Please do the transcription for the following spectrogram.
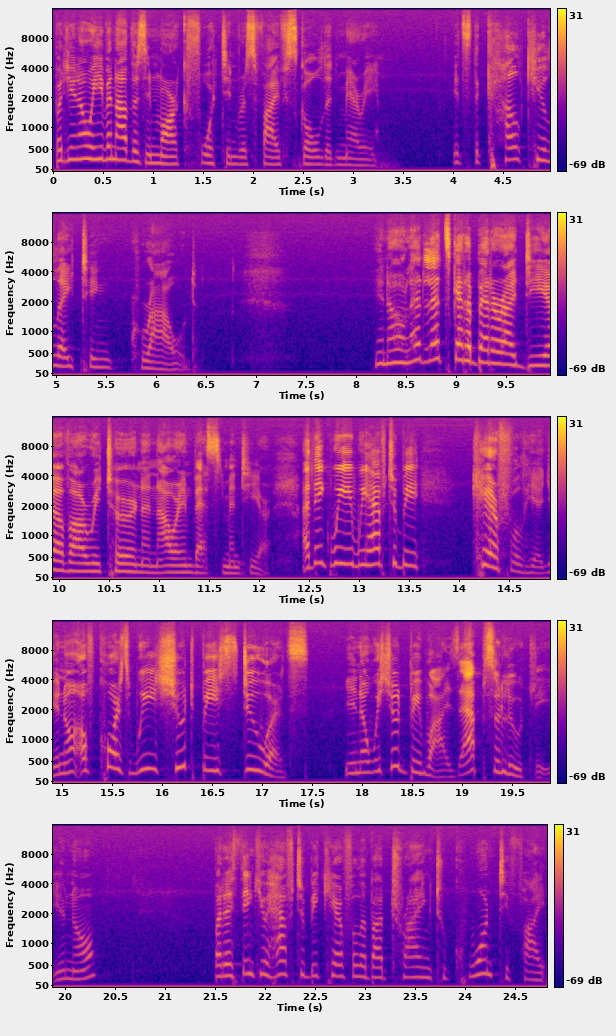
But you know, even others in Mark 14, verse 5, scolded Mary. It's the calculating crowd. You know, let, let's get a better idea of our return and our investment here. I think we, we have to be careful here. You know, of course, we should be stewards. You know, we should be wise, absolutely, you know. But I think you have to be careful about trying to quantify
